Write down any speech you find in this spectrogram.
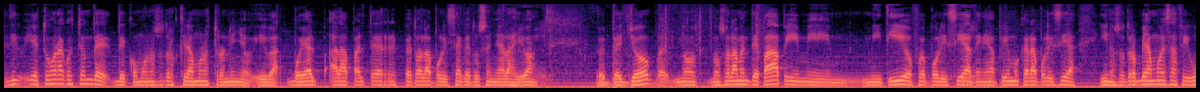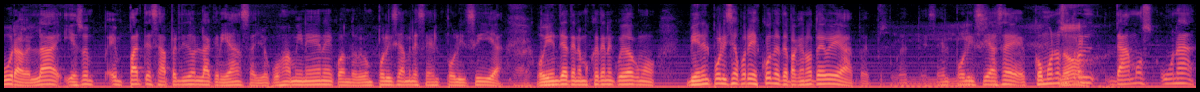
y esto es una cuestión de, de cómo nosotros criamos a nuestros niños. Y voy a la parte de respeto a la policía que tú señalas, Iván. Yo, pues, no, no solamente papi, mi, mi tío fue policía, tenía primos que era policía, y nosotros veamos esa figura, ¿verdad? Y eso en, parte se ha perdido en la crianza. Yo cojo a mi nene cuando veo un policía, mire, ese es el policía. Hoy en día tenemos que tener cuidado, como viene el policía por ahí, escóndete para que no te vea. Pues, ese es el policía. ¿Cómo nosotros damos una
